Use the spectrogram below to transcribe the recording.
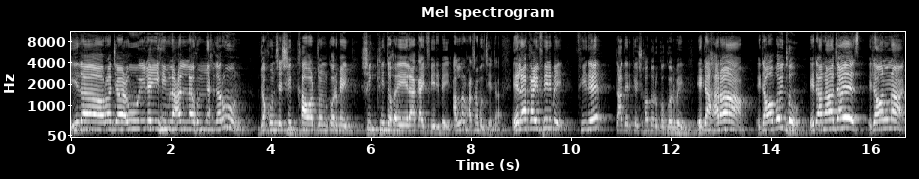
ইযা রাজাউ ইলাইহিম লাআল্লাহুম ইয়াহযারুন যখন সে শিক্ষা অর্জন করবে, শিক্ষিত হয়ে এলাকায় ফিরবে। আল্লাহর ভাষা বলছে এটা। এলাকায় ফিরবে, ফিরে তাদেরকে সতর্ক করবে। এটা হারাম, এটা অবৈধ, এটা না জায়েজ এটা অন্যায়,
